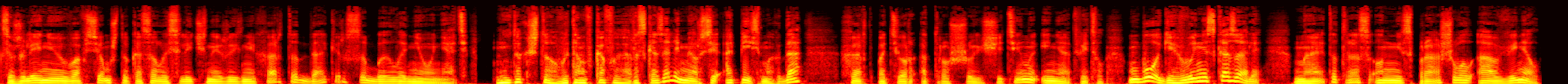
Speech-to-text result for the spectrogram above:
К сожалению, во всем, что касалось личной жизни Харта, Дакерса было не унять. «Ну так что, вы там в кафе рассказали Мерси о письмах, да?» Харт потер отросшую щетину и не ответил. «Боги, вы не сказали!» На этот раз он не спрашивал, а обвинял.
